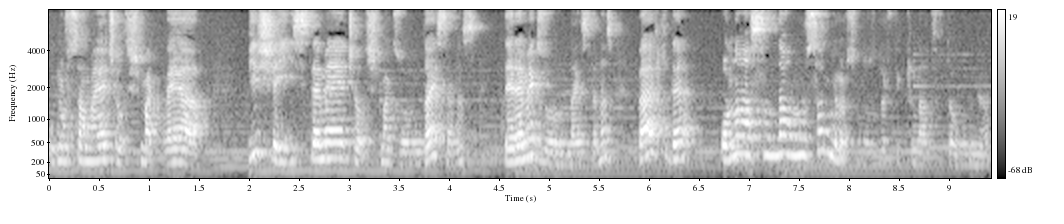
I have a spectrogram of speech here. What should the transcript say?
umursamaya çalışmak veya bir şeyi istemeye çalışmak zorundaysanız, denemek zorundaysanız belki de onu aslında umursamıyorsunuzdur fikrini atıfta bulunuyor.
